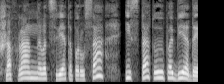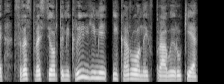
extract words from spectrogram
шафранного цвета паруса и статую Победы с распростертыми крыльями и короной в правой руке,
